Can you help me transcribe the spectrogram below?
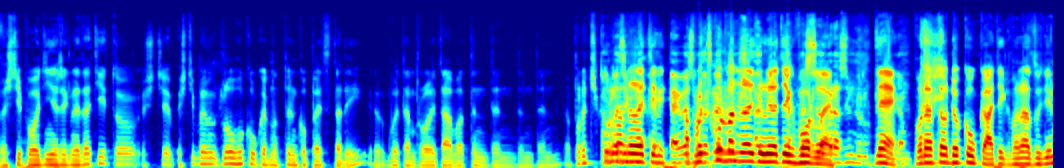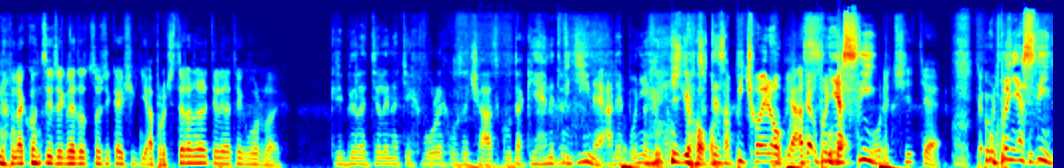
Ještě po hodině řekne, tati, to ještě, ještě budeme dlouho koukat na ten kopec tady, bude tam prolitávat ten, ten, ten, ten. A proč kurva řekne- neletěli, a proč kurva neletěli na těch vorlech? do Ne, ona to dokouká těch 12 hodin na konci řekne to, co říkají všichni. A proč teda neletěli na těch vorlech? Kdyby letěli na těch volech od začátku, tak je hned vidí, ne? A jde po nich. Prostě, Jo. co to je za pičo jedou? To je úplně jasný. Určitě. To je úplně jasný.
